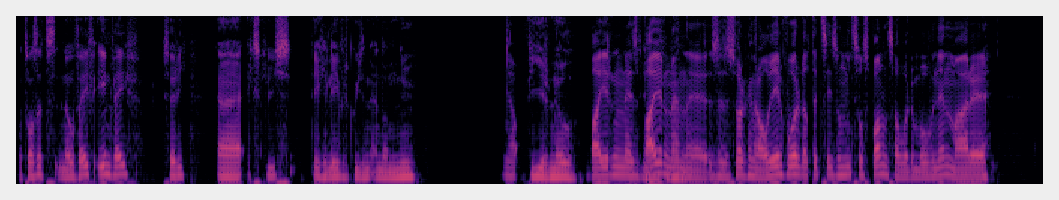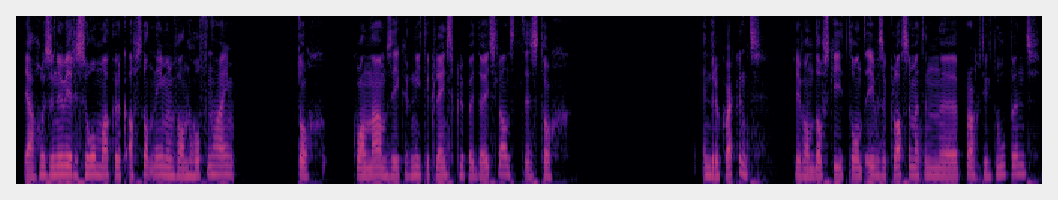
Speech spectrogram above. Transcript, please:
wat was het? 0-5, 1-5, sorry. Excuus tegen Leverkusen. En dan nu Ja, 4-0. Bayern is Bayern en eh, ze zorgen er alweer voor dat dit seizoen niet zo spannend zal worden bovenin. Maar eh, ja, hoe ze nu weer zo makkelijk afstand nemen van Hoffenheim, toch qua naam zeker niet de kleinste club uit Duitsland. Het is toch indrukwekkend. Lewandowski toont even zijn klasse met een eh, prachtig doelpunt.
